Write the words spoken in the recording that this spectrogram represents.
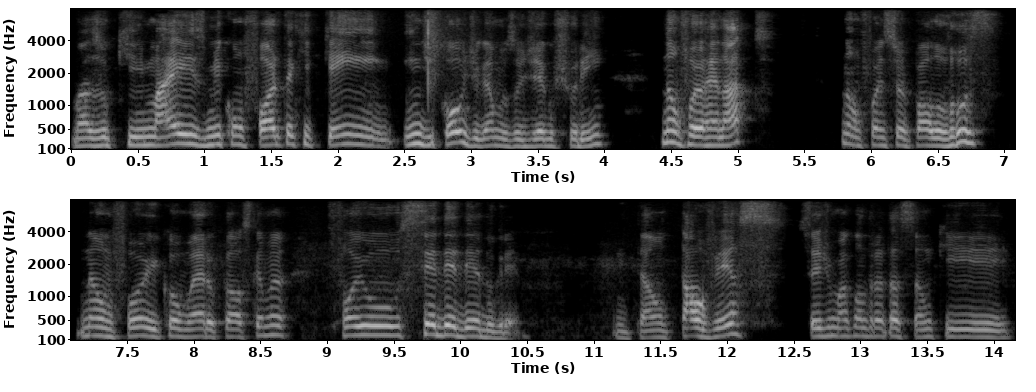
mas o que mais me conforta é que quem indicou, digamos, o Diego Churin, não foi o Renato, não foi o Sr. Paulo Luz, não foi como era o Klaus Câmara, foi o CDD do Grêmio. Então, talvez seja uma contratação que,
